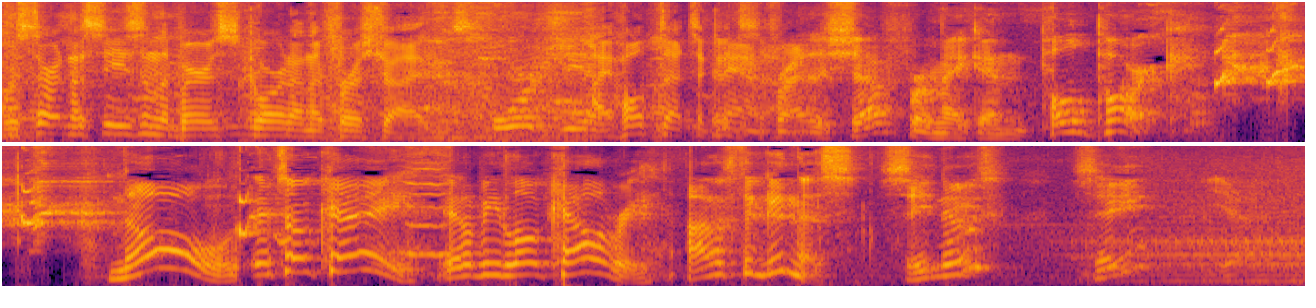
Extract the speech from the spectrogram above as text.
We're starting the season. The Bears scored on their first drive. I hope that's a good sign. front of the chef, we're making pulled pork. No, it's okay. It'll be low calorie. Honest to goodness. See, news? See? Yeah.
